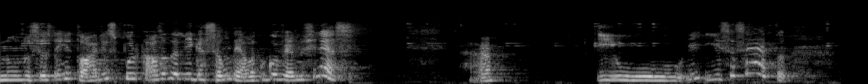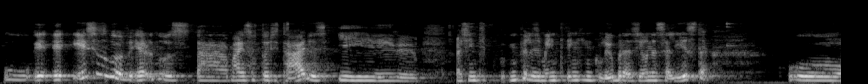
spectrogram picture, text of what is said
no, nos seus territórios por causa da ligação dela com o governo chinês. Tá? E, o, e isso é certo. O, e, esses governos ah, mais autoritários, e a gente infelizmente tem que incluir o Brasil nessa lista, o,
